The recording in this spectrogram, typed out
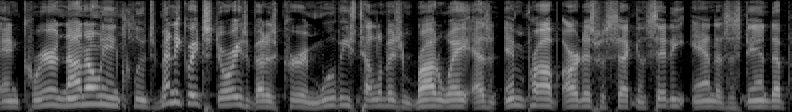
and career not only includes many great stories about his career in movies, television, Broadway, as an improv artist with Second City, and as a stand up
